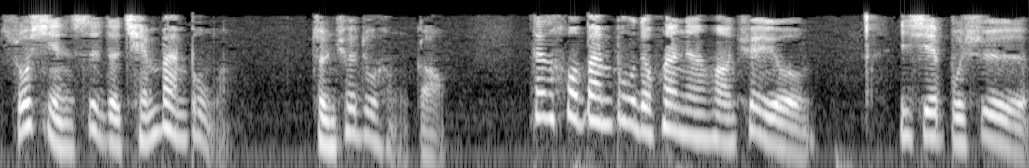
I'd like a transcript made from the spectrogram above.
所显示的前半部嘛，准确度很高，但是后半部的话呢，哈，却有一些不是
